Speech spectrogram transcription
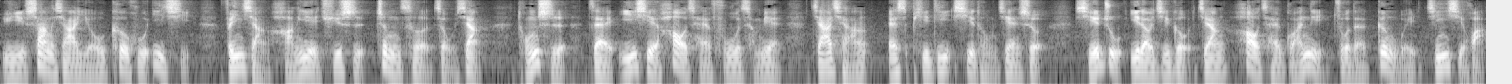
与上下游客户一起分享行业趋势、政策走向，同时在一线耗材服务层面加强 SPD 系统建设，协助医疗机构将耗材管理做得更为精细化。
